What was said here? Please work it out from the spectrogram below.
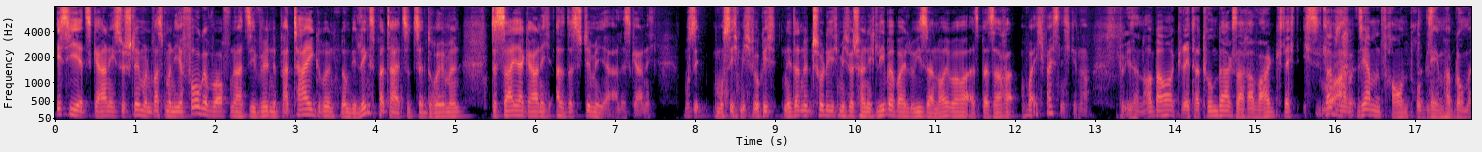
ist sie jetzt gar nicht so schlimm. Und was man ihr vorgeworfen hat, sie will eine Partei gründen, um die Linkspartei zu zerdrömeln, das sei ja gar nicht, also das stimme ja alles gar nicht. Muss ich, muss ich mich wirklich, nee, dann entschuldige ich mich wahrscheinlich lieber bei Luisa Neubauer als bei Sarah, aber ich weiß nicht genau. Luisa Neubauer, Greta Thunberg, Sarah Wagenknecht, ich glaube, Sie, haben ein Frauenproblem, Herr Blume.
